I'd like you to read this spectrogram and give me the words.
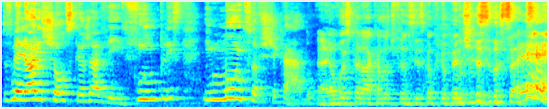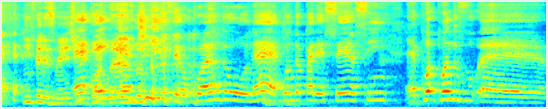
dos melhores shows que eu já vi. Simples e muito sofisticado. É, eu vou esperar a casa de Francisca porque eu perdi esse do sexo. É. Infelizmente, É, me cortando. é imperdível quando, né, quando aparecer assim, é, qu- quando é,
